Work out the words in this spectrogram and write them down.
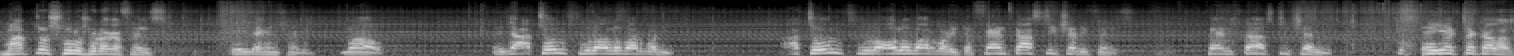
মাত্র ষোলোশো টাকা ফ্রেন্ডস এই দেখেন শাড়ি। ওয়াও এই যে আঁচল ফুল ওভার বডি আঁচল ফুল অল ওভার বডিটা fantastic sari friends fantastic sari. এই একটা কালার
